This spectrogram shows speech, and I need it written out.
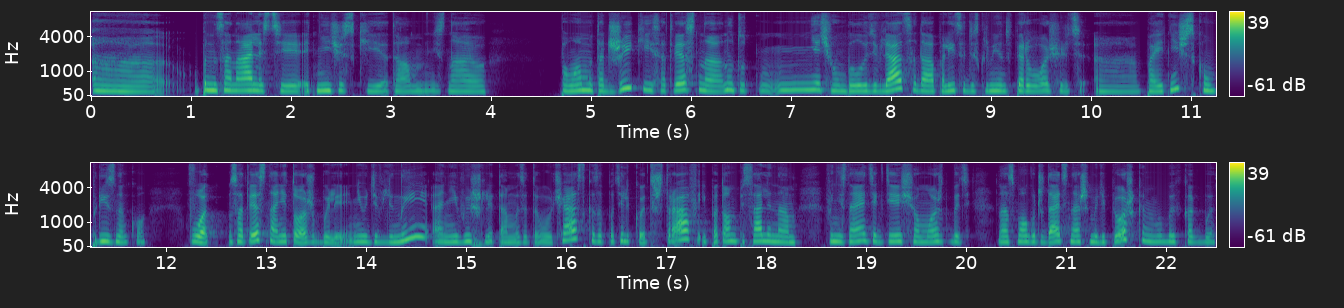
э, по национальности этнические, там, не знаю, по-моему, таджики, и, соответственно, ну, тут нечему было удивляться, да, полиция дискриминирует в первую очередь э, по этническому признаку. Вот, соответственно, они тоже были не удивлены, они вышли там из этого участка, заплатили какой-то штраф, и потом писали нам, вы не знаете, где еще, может быть, нас могут ждать с нашими лепешками, мы бы их как бы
